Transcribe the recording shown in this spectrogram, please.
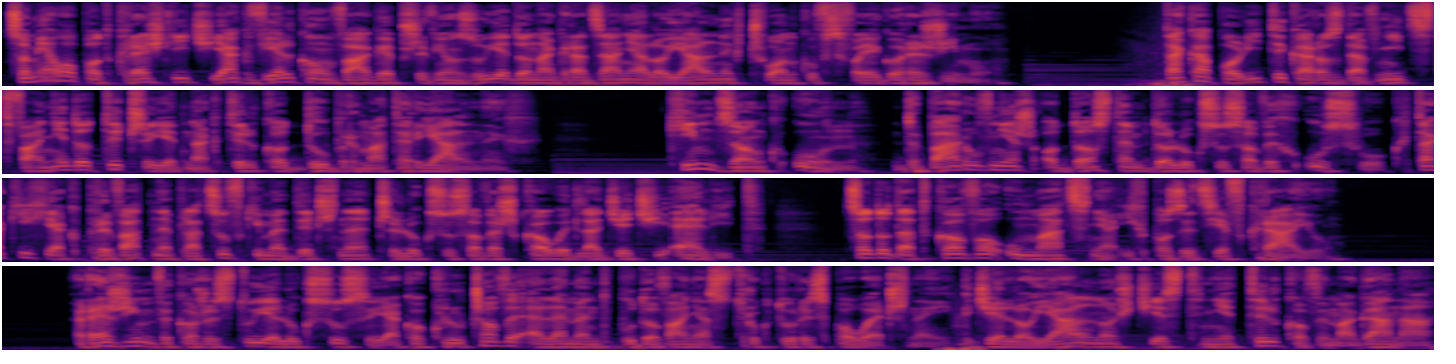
co miało podkreślić, jak wielką wagę przywiązuje do nagradzania lojalnych członków swojego reżimu. Taka polityka rozdawnictwa nie dotyczy jednak tylko dóbr materialnych. Kim Jong-un dba również o dostęp do luksusowych usług, takich jak prywatne placówki medyczne czy luksusowe szkoły dla dzieci elit, co dodatkowo umacnia ich pozycję w kraju. Reżim wykorzystuje luksusy jako kluczowy element budowania struktury społecznej, gdzie lojalność jest nie tylko wymagana,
